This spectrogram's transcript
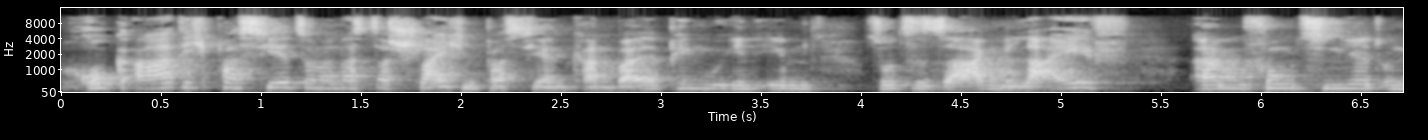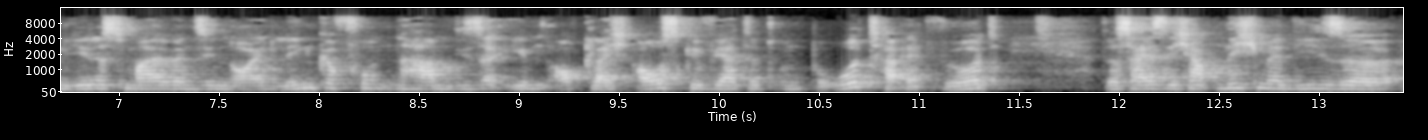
ruckartig passiert, sondern dass das schleichend passieren kann, weil Pinguin eben sozusagen live ähm, funktioniert und jedes Mal, wenn sie einen neuen Link gefunden haben, dieser eben auch gleich ausgewertet und beurteilt wird. Das heißt, ich habe nicht mehr diese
